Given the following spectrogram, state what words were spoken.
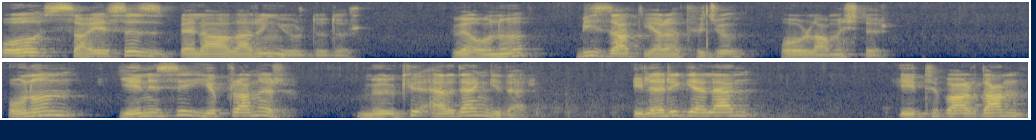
O sayısız belaların yurdudur ve onu bizzat yaratıcı horlamıştır. Onun yenisi yıpranır, mülkü elden gider. İleri gelen itibardan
